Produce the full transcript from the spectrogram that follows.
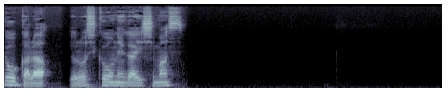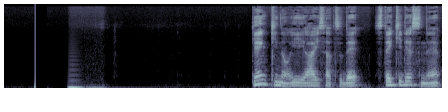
今日からよろしくお願いします。元気のいい挨拶で素敵ですね。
